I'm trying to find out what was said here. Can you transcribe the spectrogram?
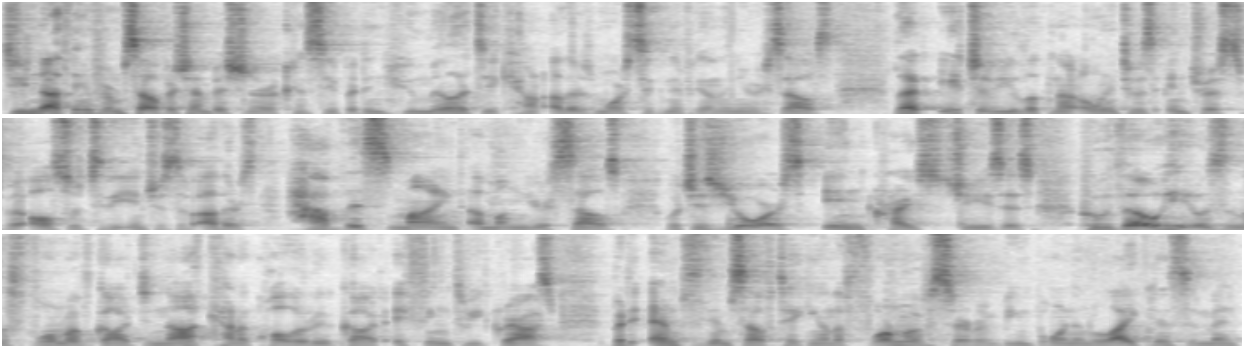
Do nothing from selfish ambition or conceit, but in humility count others more significant than yourselves. Let each of you look not only to his interests, but also to the interests of others. Have this mind among yourselves, which is yours in Christ Jesus, who, though he was in the form of God, did not count equality with God a thing to be grasped, but emptied himself, taking on the form of a servant, being born in the likeness of men,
